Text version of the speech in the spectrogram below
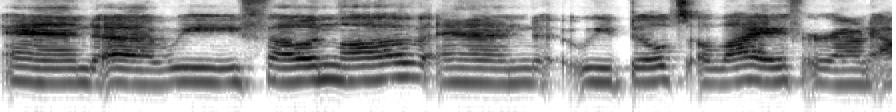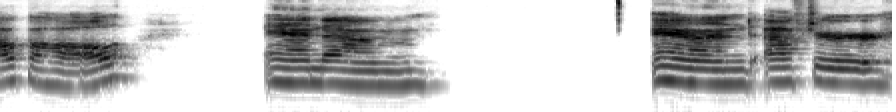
and uh, we fell in love and we built a life around alcohol. And um and after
